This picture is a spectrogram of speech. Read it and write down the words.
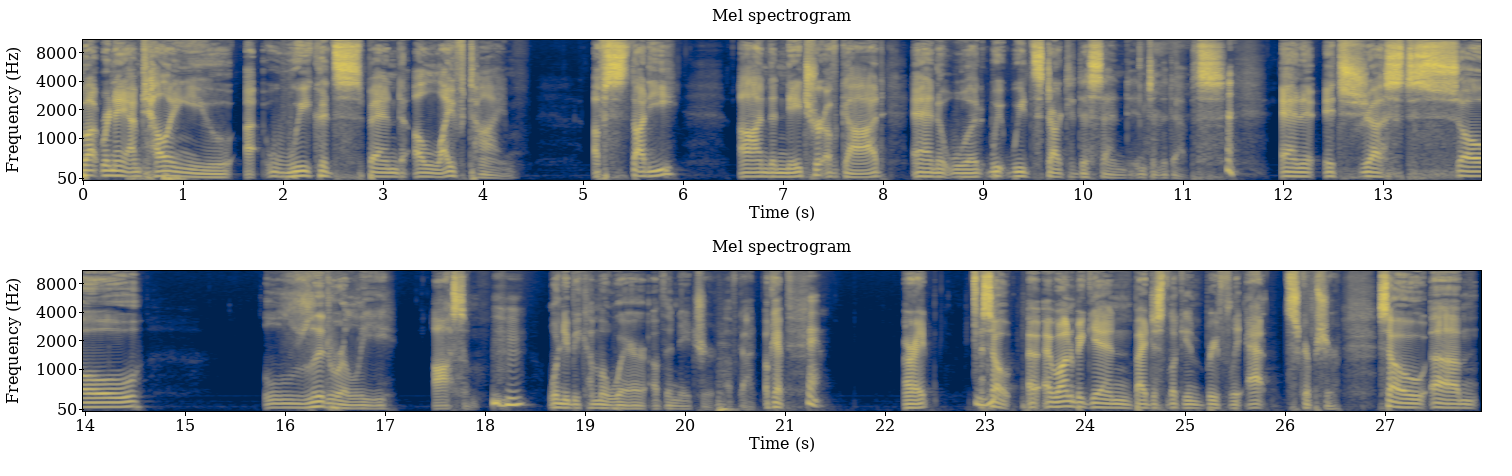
But Renee, I'm telling you, uh, we could spend a lifetime of study on the nature of God, and it would we, we'd start to descend into the depths, and it, it's just so literally awesome Mhm. when you become aware of the nature of God. Okay, Okay. all right. So I, I want to begin by just looking briefly at Scripture. So um,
